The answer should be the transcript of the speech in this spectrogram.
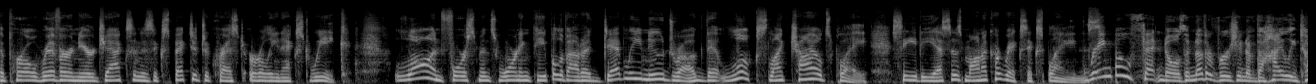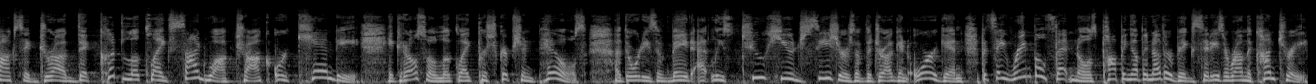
The Pearl River near Jackson is expected to crest early next week. Law enforcement's warning people about a deadly new drug that looks like child's play. CBS's Monica Ricks explains. Rainbow fentanyl is another version of the highly toxic drug that could look like sidewalk chalk or candy. It could also look like prescription pills. Authorities have made at least two huge seizures of the drug in Oregon, but say rainbow fentanyl is popping up in other big cities around the country.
